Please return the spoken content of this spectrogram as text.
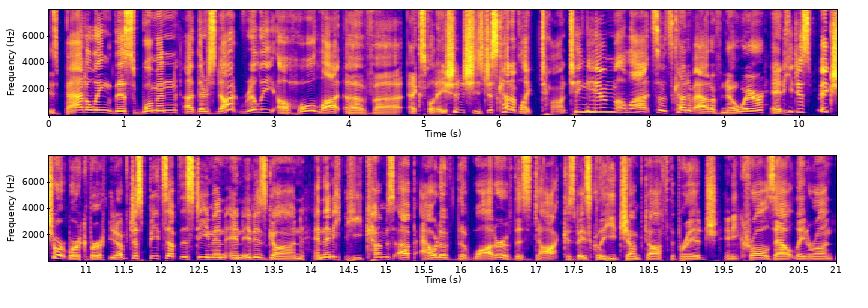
is battling this woman. Uh, there's not really a whole lot of uh, Uh, explanation. She's just kind of like taunting him a lot. So it's kind of out of nowhere. And he just makes short work of her, you know, just beats up this demon and it is gone. And then he, he comes up out of the water of this dock because basically he jumped off the bridge and he crawls out later on.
